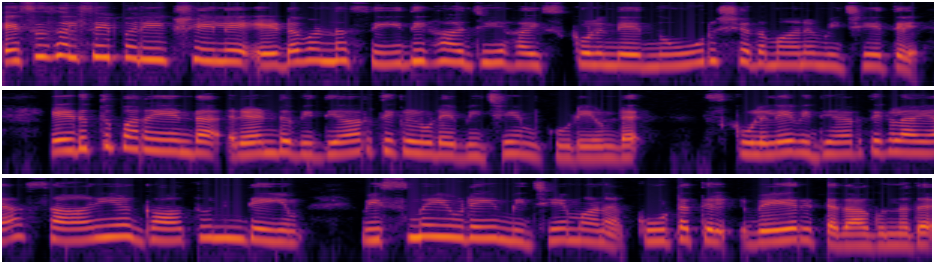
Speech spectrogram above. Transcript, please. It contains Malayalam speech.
S S L C പരീക്ഷയിലെ Edavanna Seethi Haji ഹൈസ്കൂളിന്റെ നൂറ് ശതമാനം വിജയത്തിൽ എടുത്തു പറയേണ്ട രണ്ട് വിദ്യാർത്ഥികളുടെ വിജയം കൂടിയുണ്ട്. സ്കൂളിലെ വിദ്യാർത്ഥികളായ സാനിയ ഖാത്തൂനിന്റെയും വിസ്മയുടെയും വിജയമാണ് കൂട്ടത്തിൽ വേറിട്ടതാകുന്നത്.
